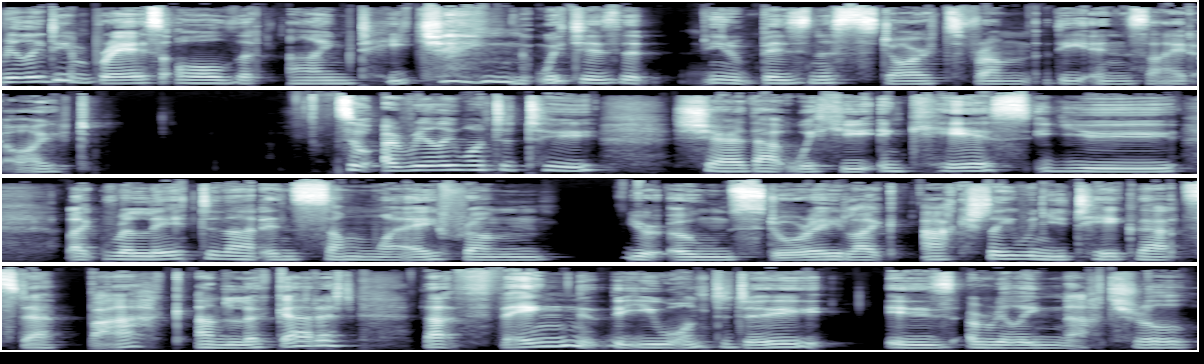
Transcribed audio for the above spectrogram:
really to embrace all that I'm teaching, which is that, you know, business starts from the inside out. So I really wanted to share that with you in case you like relate to that in some way from your own story. Like actually when you take that step back and look at it, that thing that you want to do is a really natural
